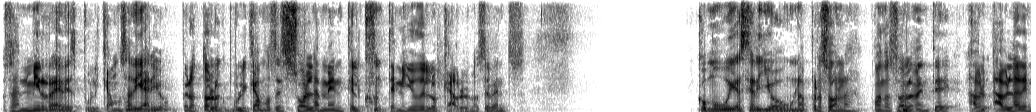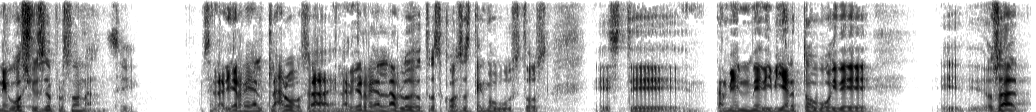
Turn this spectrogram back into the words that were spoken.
o sea, en mis redes publicamos a diario, pero todo lo que publicamos es solamente el contenido de lo que hablo en los eventos. ¿Cómo voy a ser yo una persona cuando solamente habl- habla de negocios esa persona? Sí. Pues en la vida real, claro, o sea, en la vida real hablo de otras cosas, tengo gustos, este, también me divierto, voy de, eh, o sea,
